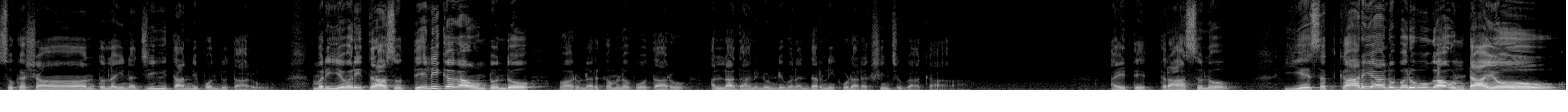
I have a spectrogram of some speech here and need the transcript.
సుఖశాంతులైన జీవితాన్ని పొందుతారు. మరి ఎవరి త్రాసు తేలికగా ఉంటుందో వారు నరకంలో పోతారు. అల్లా దాని నుండి మనందరినీ కూడా రక్షించుగాక. అయితే త్రాసులో ఏ సత్కార్యాలు బరువుగా ఉంటాయో?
